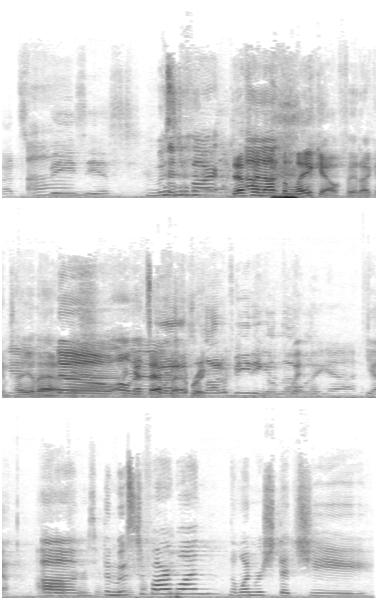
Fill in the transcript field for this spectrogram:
That's Um, the easiest. Mustafar. definitely not the lake outfit, I can tell you that. No, That's- oh, forget that's that gorgeous. fabric. a lot of beating on that Wait, one. Yeah. Yeah. Um, the really Mustafar one, the one where she, that she,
